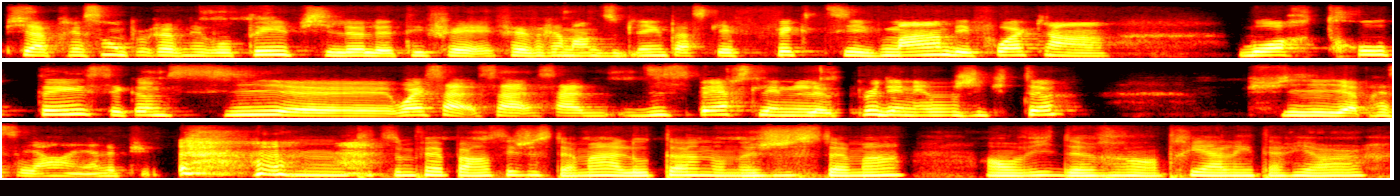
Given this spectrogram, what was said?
Puis après ça, on peut revenir au thé. Puis là, le thé fait, fait vraiment du bien parce qu'effectivement, des fois, quand boire trop de thé, c'est comme si euh, ouais, ça, ça, ça disperse le peu d'énergie que tu as. Puis après ça, il n'y en, a plus. Hmm, tu me fais penser justement à l'automne. On a justement envie de rentrer à l'intérieur.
